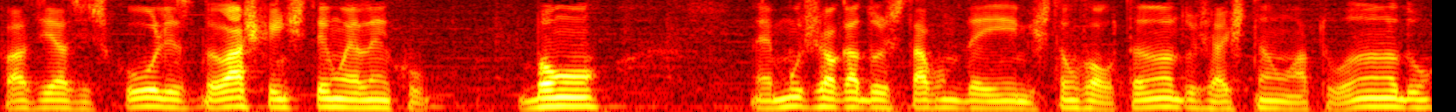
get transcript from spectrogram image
fazer as escolhas. Eu acho que a gente tem um elenco bom, né, muitos jogadores estavam no DM estão voltando, já estão atuando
